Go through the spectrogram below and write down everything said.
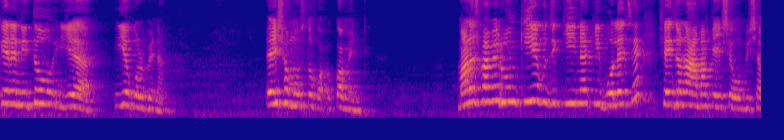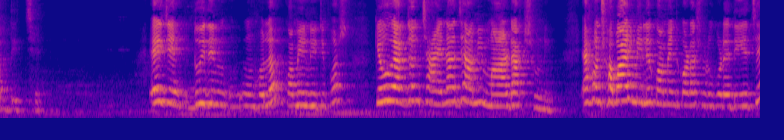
কেড়ে নিতেও ইয়ে ইয়ে করবে না। এই সমস্ত কমেন্ট মানুষ ভাবে রুম কি বুঝি কি না কি বলেছে, সেই জন্য আমাকে এসে অভিশাপ দিচ্ছে। এই যে দুই দিন হলো কমিউনিটি পোস্ট কেউ একজন চায় না যে আমি মা ডাক শুনি। এখন সবাই মিলে কমেন্ট করা শুরু করে দিয়েছে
